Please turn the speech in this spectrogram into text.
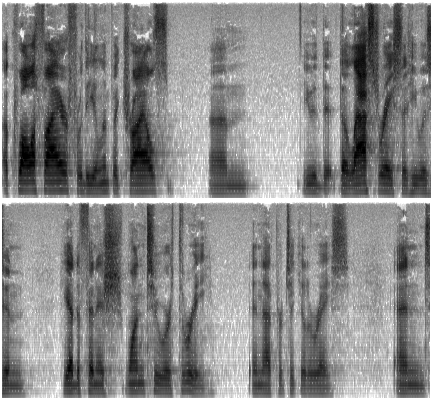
a qualifier for the Olympic trials, um, would, the, the last race that he was in, he had to finish one, two, or three in that particular race. And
